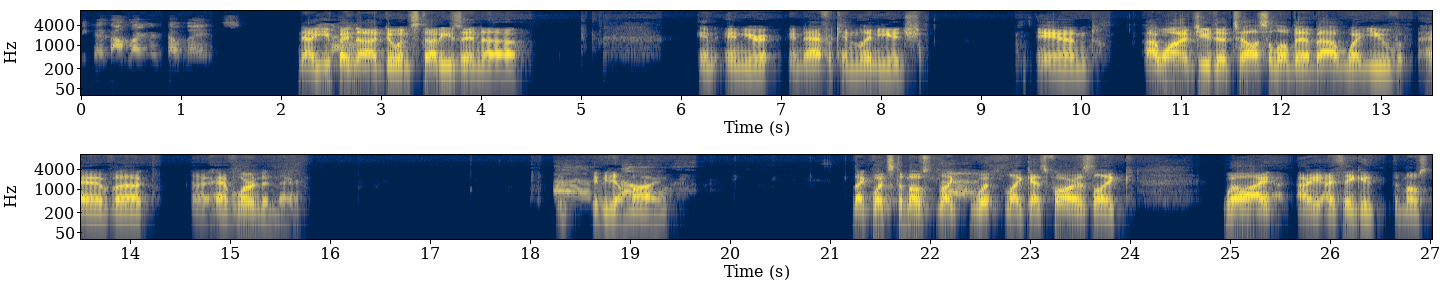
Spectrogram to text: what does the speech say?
because I'm learning so much. Now you've Yeah. been uh, doing studies in uh, in in your in African lineage, and I wanted you to tell us a little bit about what you have uh, uh, have learned in there, if, Um, if you don't so, mind. Like, what's the most like what like as far as like, well, I I, I think it the most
